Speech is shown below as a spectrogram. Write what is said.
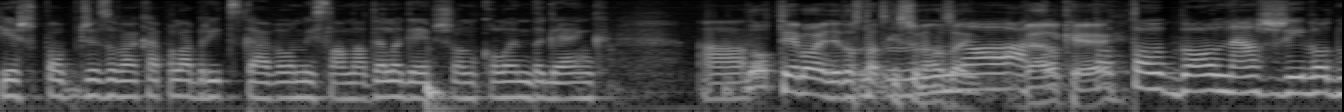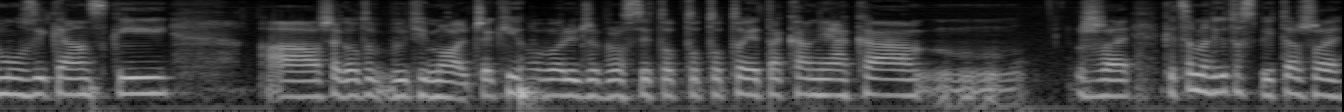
tiež pop jazzová kapela britská, veľmi slavná Delegation, Colin the Gang. A, no tie moje nedostatky sú naozaj no, veľké. To, to, to bol náš život muzikánsky a však o to by ti mohli Čeky hovoriť, že proste toto to, to, to je taká nejaká že keď sa ma niekto spýta, že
